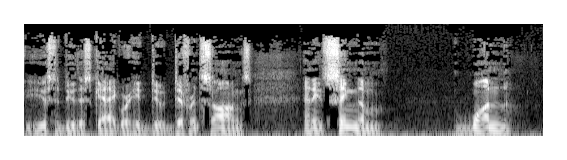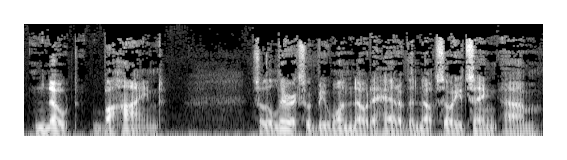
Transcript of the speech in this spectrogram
used to do this gag where he'd do different songs, and he'd sing them one note behind. So the lyrics would be one note ahead of the note. So he'd sing, um,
